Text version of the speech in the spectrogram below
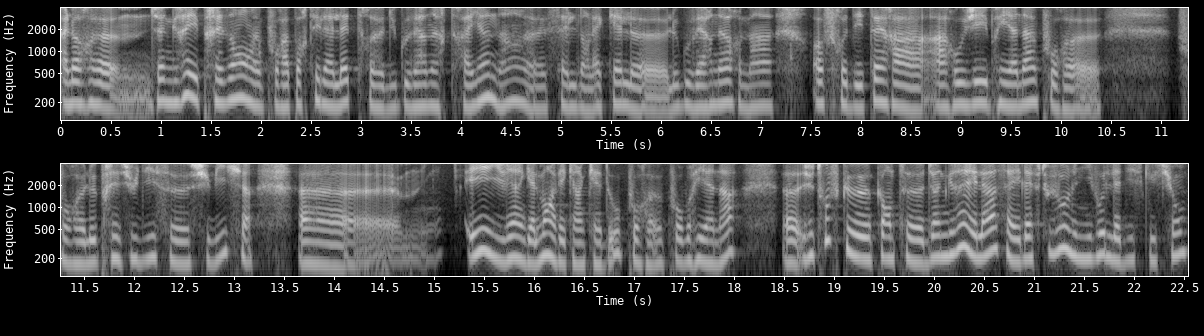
Alors, euh, John Gray est présent euh, pour apporter la lettre du gouverneur Tryon, hein, celle dans laquelle le gouverneur offre des terres à, Roger et Brianna pour, pour le préjudice subi. Et il vient également avec un cadeau pour, euh, pour Brianna. Euh, je trouve que quand euh, John Gray est là, ça élève toujours le niveau de la discussion.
